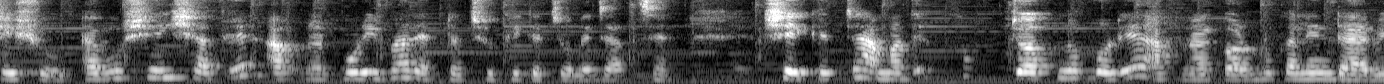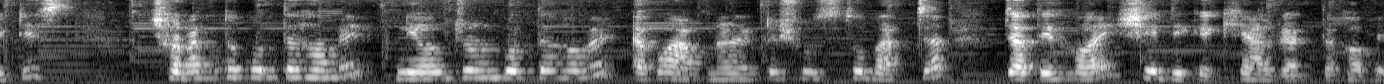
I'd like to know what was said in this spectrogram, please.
শিশু এবং সেই সাথে আপনার পরিবার একটা ঝুঁকিতে চলে যাচ্ছেন। সেই ক্ষেত্রে আমাদের খুব যত্ন করে আপনার গর্ভকালীন ডায়াবেটিস শনাক্ত করতে হবে, নিয়ন্ত্রণ করতে হবে এবং আপনার একটা সুস্থ বাচ্চা যাতে হয় সেদিকে খেয়াল রাখতে হবে।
